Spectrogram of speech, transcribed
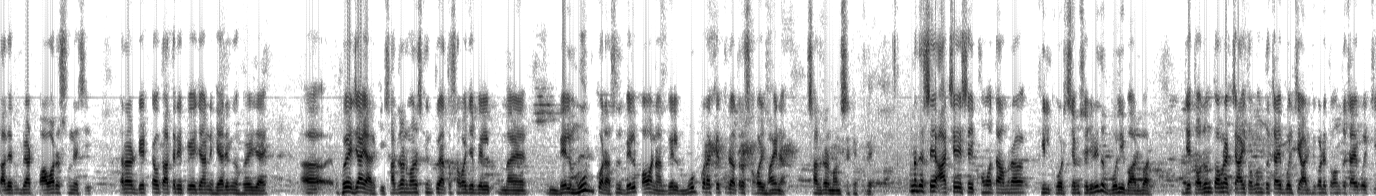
তাদের বিরাট পাওয়ারও শুনেছি। তারা ডেটটাও তাড়াতাড়ি পেয়ে যান হিয়ারিংও হয়ে যায়। হয়ে যায় আর কি। সাধারণ মানুষ কিন্তু এত সহজে বেল বেল মুভ করা, শুধু বেল পাওয়া না বেল মুভ করার ক্ষেত্রে অতটা সহজ হয় না সাধারণ মানুষের ক্ষেত্রে। ওনাদের সে আছে, সেই ক্ষমতা আমরা ফিল করছি। আমি সেই জন্যই তো বলি বারবার যে তদন্ত আমরা চাই, তদন্ত চাই বলছি আর্জি করে তদন্ত চাই বলছি,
